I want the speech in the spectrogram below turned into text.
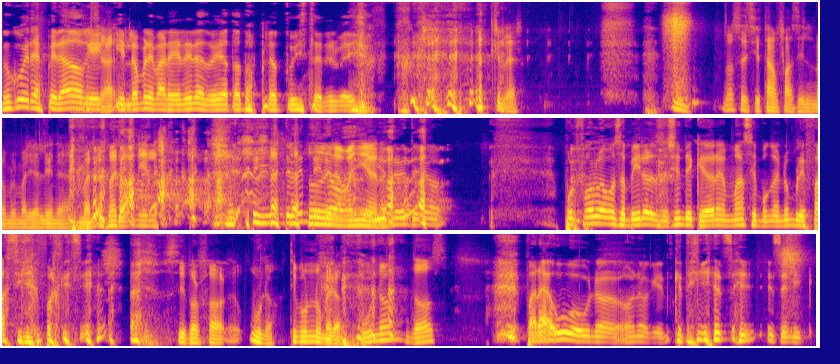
Nunca hubiera esperado que, sea- que el nombre de Marielena tuviera tantos plot twists en el medio. claro. No sé si es tan fácil el nombre María Elena. Mar- Marianela. Evidentemente de no, la mañana. evidentemente no. Por favor, le vamos a pedir a los oyentes que de ahora en más se pongan nombres fáciles porque si Sí, por favor. Uno. Tipo un número. Uno, dos. para hubo uno o no que, que tenía ese, ese nick.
